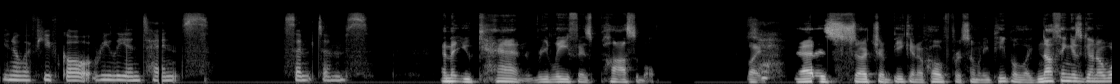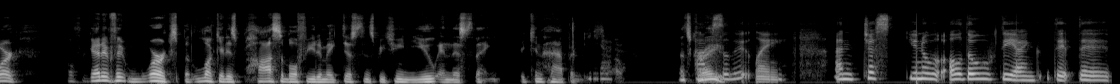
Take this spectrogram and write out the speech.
you know, if you've got really intense symptoms. And that you can, relief is possible. Like, Yeah. that is such a beacon of hope for so many people, like, nothing is gonna work. Well, forget if it works, but look, it is possible for you to make distance between you and this thing. It can happen, Yeah. so that's great. Absolutely. And just, you know, although the the the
